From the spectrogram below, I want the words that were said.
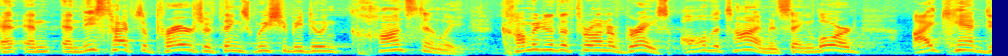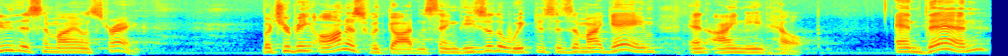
And, and, and these types of prayers are things we should be doing constantly, coming to the throne of grace all the time and saying, Lord, I can't do this in my own strength. But you're being honest with God and saying, These are the weaknesses in my game, and I need help. And then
